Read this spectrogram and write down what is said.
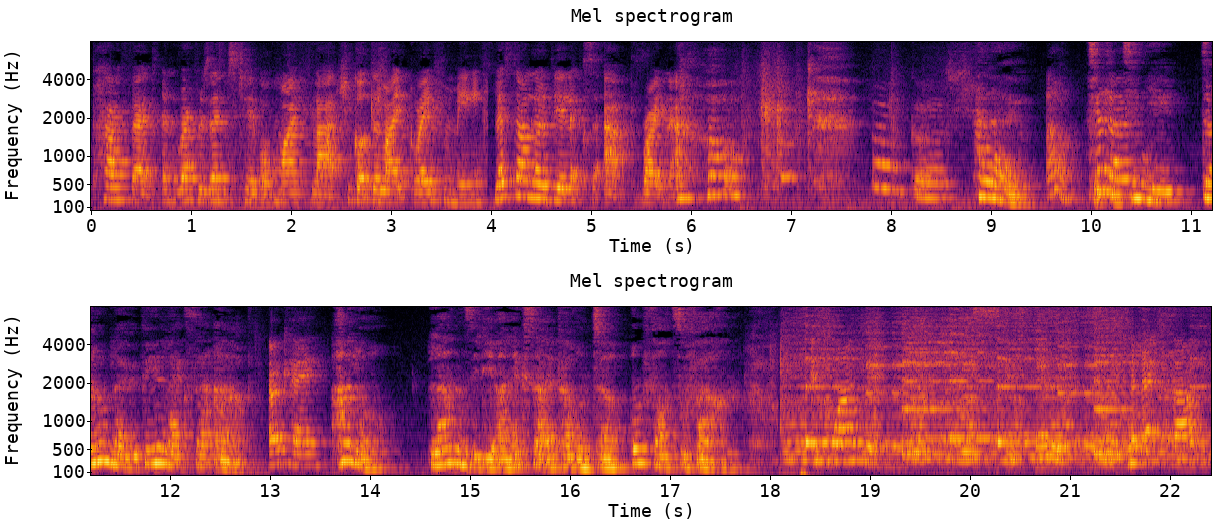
perfect and representative of my flat. She got the light grey for me. Let's download the Alexa app right now. oh gosh. Hello. Oh, To hello. continue, download the Alexa app. Okay. Hallo. Laden Sie die Alexa-App herunter, um fortzufahren. It's working. Alexa.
